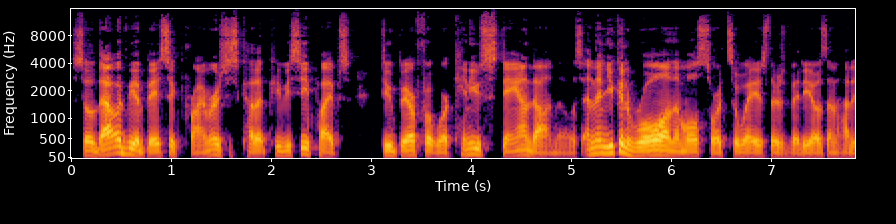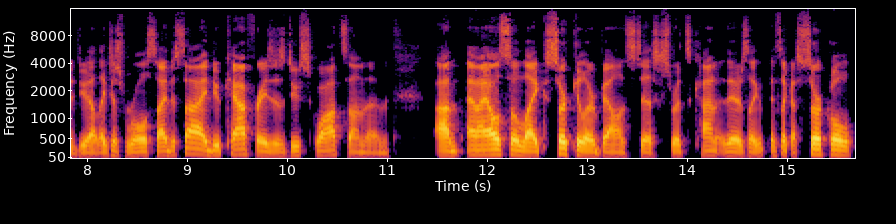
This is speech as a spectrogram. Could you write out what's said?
so that would be a basic primer is just cut up pvc pipes do barefoot work can you stand on those and then you can roll on them all sorts of ways there's videos on how to do that like just roll side to side do calf raises do squats on them um, and i also like circular balance discs where it's kind of there's like it's like a circle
